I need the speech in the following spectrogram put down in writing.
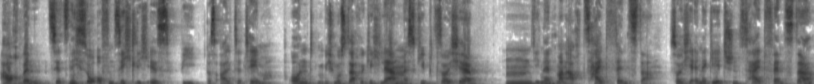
auch wenn es jetzt nicht so offensichtlich ist wie das alte Thema. Und ich musste auch wirklich lernen, es gibt solche, mm, die nennt man auch Zeitfenster, solche energetischen Zeitfenster,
